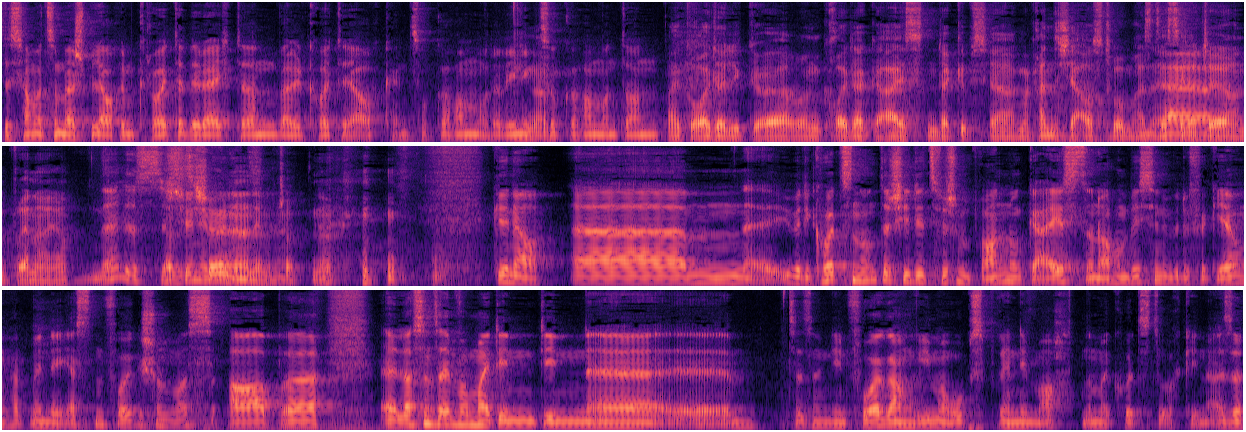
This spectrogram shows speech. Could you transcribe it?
das haben wir zum Beispiel auch im Kräuterbereich dann, weil Kräuter ja auch keinen Zucker haben oder wenig genau. Zucker haben und dann. Bei Kräuterlikören, Kräutergeisten, da gibt's ja, man kann sich ja austoben als Destillateur und Brenner, ja. Ne, das ist das, das ist schön an dem Job, ne? Genau. Ähm, über die kurzen Unterschiede zwischen Brand und Geist und auch ein bisschen über die Vergärung hatten wir in der ersten Folge schon was. Aber äh, lass uns einfach mal den, den, äh, sozusagen den Vorgang, wie man Obstbrände macht, nochmal kurz durchgehen. Also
